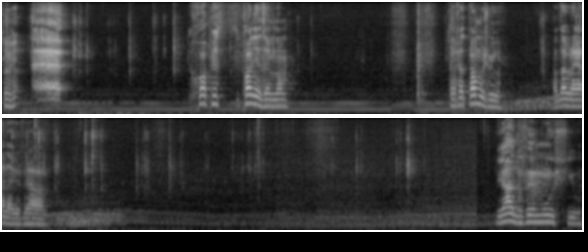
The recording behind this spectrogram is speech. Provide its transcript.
Sąsiad... Eee! Chłopiec, koniec ze mną. Sąsiad, pomóż mi. No dobra, jadę, już wjechałem. Jak wymusił.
